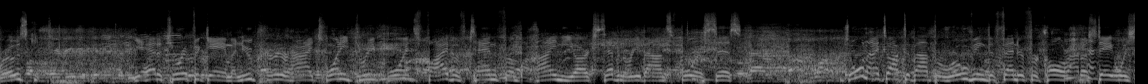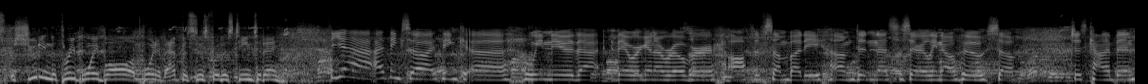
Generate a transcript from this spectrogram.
Rose, you had a terrific game, a new career high, 23 points, 5 of 10 from behind the arc, 7 rebounds, 4 assists. Joel and I talked about the roving defender for Colorado State. Was shooting the three-point ball a point of emphasis for this team today? Yeah, I think so. I think uh, we knew that they were going to rover off of somebody. Um, didn't necessarily know who, so just kind of been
